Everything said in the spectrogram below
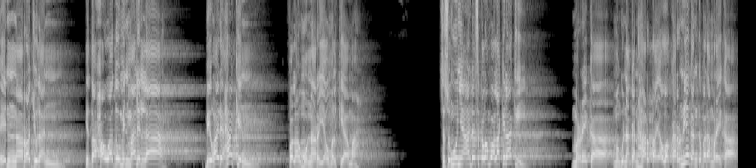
"Inna rajulan yatahawadu min malillah bi ghairi haqqin falahumun nar yaumal qiyamah." Sesungguhnya ada sekelompok laki-laki mereka menggunakan harta yang Allah karuniakan kepada mereka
